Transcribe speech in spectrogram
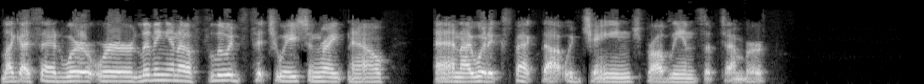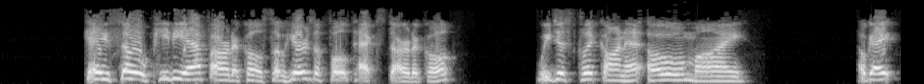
like I said, we're we're living in a fluid situation right now, and I would expect that would change probably in September. Okay, so PDF article. So here's a full text article. We just click on it. Oh my. Okay,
